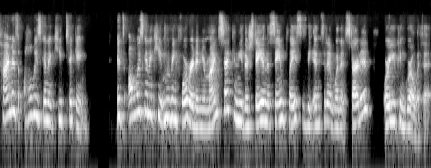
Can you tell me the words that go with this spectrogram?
Time is always going to keep ticking. It's always going to keep moving forward, and your mindset can either stay in the same place as the incident when it started, or you can grow with it.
